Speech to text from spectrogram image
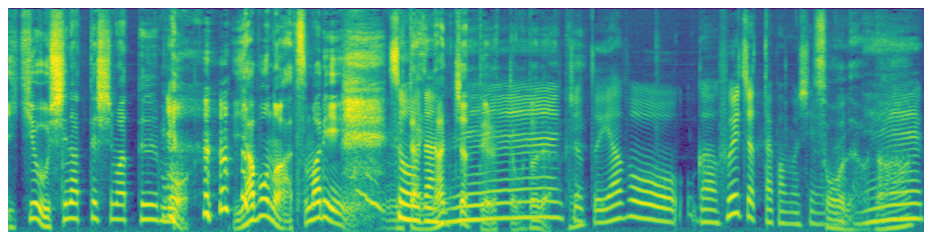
息を失ってしまって もう野暮の集まりみたそいうになだっちゃってるってことだよね。ね。ちょっと野暮が増えちゃったかもしれないね。そうだよな。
